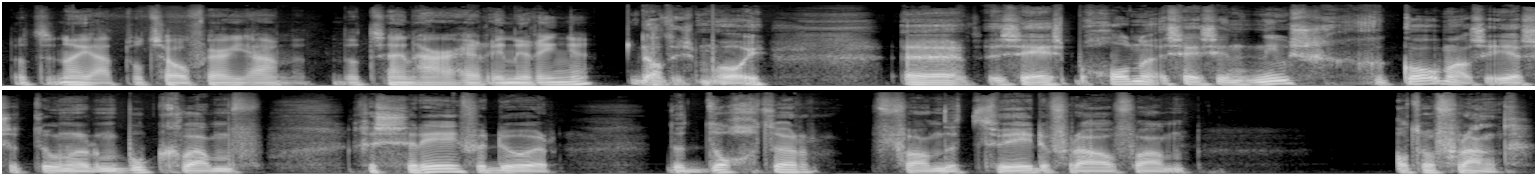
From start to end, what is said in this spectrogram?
Dat, nou ja, tot zover, ja, dat zijn haar herinneringen. Dat is mooi. Uh, zij is begonnen, zij is in het nieuws gekomen als eerste toen er een boek kwam geschreven door de dochter van de tweede vrouw van Otto Frank.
